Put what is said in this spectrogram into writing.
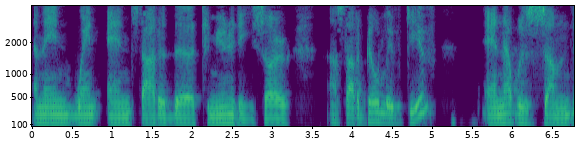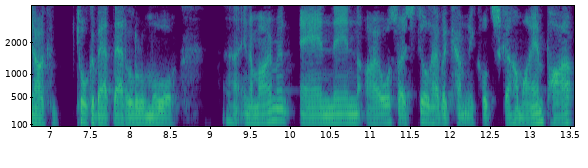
and then went and started the community. So I started Build, Live, Give. And that was, um, you know, I could talk about that a little more uh, in a moment. And then I also still have a company called Scale My Empire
